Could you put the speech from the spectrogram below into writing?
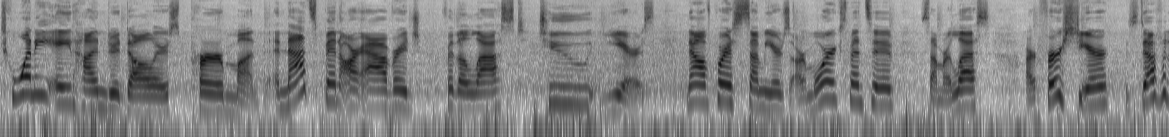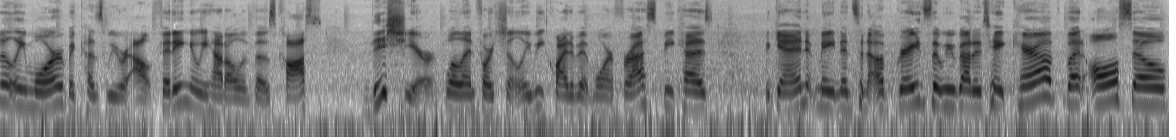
$2,800 per month. And that's been our average for the last two years. Now, of course, some years are more expensive, some are less. Our first year was definitely more because we were outfitting and we had all of those costs. This year will unfortunately be quite a bit more for us because again, maintenance and upgrades that we've got to take care of, but also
